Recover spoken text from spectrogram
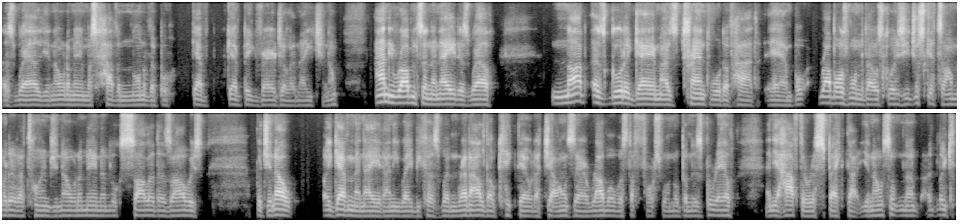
as well, you know what I mean? Was having none of it, but give, give big Virgil an eight, you know. Andy Robertson an eight as well not as good a game as Trent would have had. Um, but Robbo's one of those guys, he just gets on with it at times, you know what I mean, and looks solid as always. But you know, I gave him an eight anyway because when Ronaldo kicked out at Jones there, Robbo was the first one up in his grill, and you have to respect that. You know, something that like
